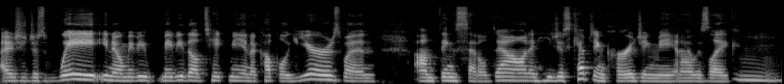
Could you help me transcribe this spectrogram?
I should just wait. You know, maybe, maybe they'll take me in a couple years when um, things settle down. And he just kept encouraging me. And I was like, mm.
